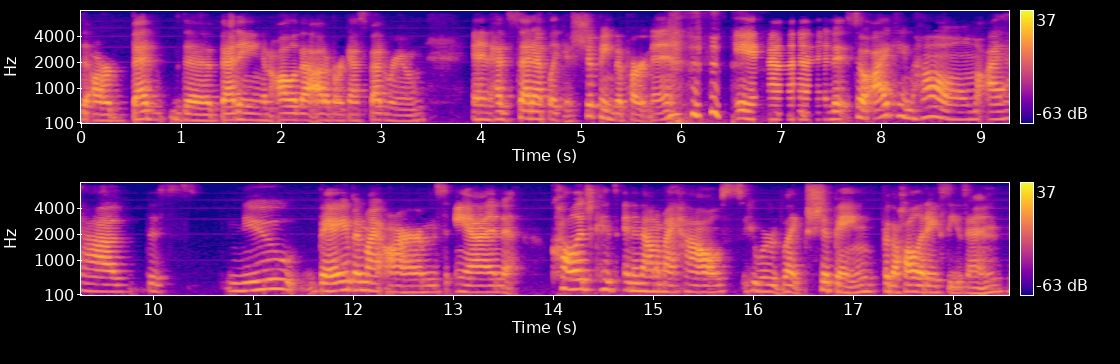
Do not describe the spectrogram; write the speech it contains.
the our bed, the bedding and all of that out of our guest bedroom and had set up like a shipping department. and so I came home, I have this new babe in my arms and college kids in and out of my house who were like shipping for the holiday season.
